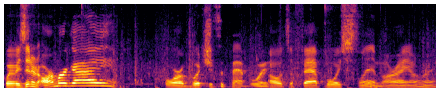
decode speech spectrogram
Wait, is it an armor guy or a butcher? it's a fat boy. Oh, it's a Fat Boy Slim. All right, all right.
